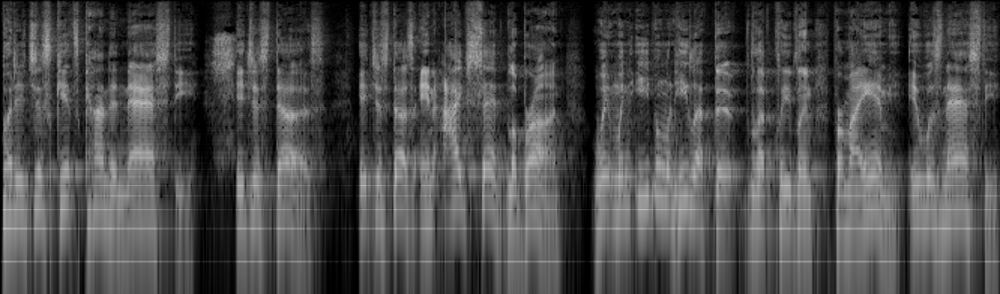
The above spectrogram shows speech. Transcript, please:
But it just gets kind of nasty. It just does. It just does. And I've said LeBron, when when even when he left the left Cleveland for Miami, it was nasty.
